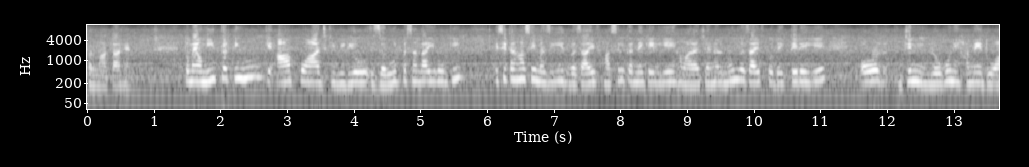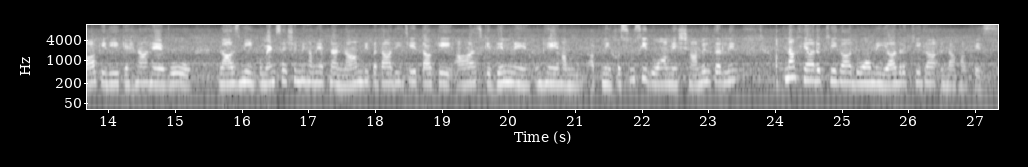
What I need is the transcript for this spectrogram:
فرماتا ہے۔ تو میں امید کرتی ہوں کہ آپ کو آج کی ویڈیو ضرور پسند آئی ہوگی۔ اسی طرح سے مزید وظائف حاصل کرنے کے لیے ہمارا چینل مون وظائف کو دیکھتے رہیے۔ اور جن لوگوں نے ہمیں دعا کے لیے کہنا ہے، وہ لازمی کومنٹ سیشن میں ہمیں اپنا نام بھی بتا دیجیے تاکہ آج کے دن میں انہیں ہم اپنی خصوصی دعا میں شامل کر لیں۔ اپنا خیال رکھیے گا، دعاؤں میں یاد رکھیے گا۔ اللہ حافظ۔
